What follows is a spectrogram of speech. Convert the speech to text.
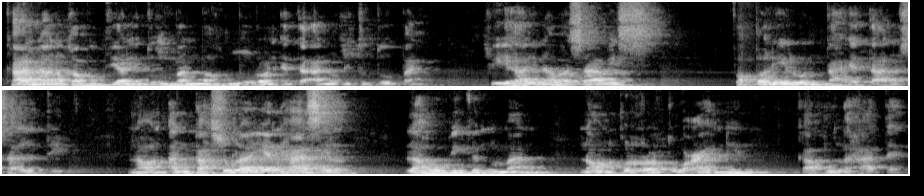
kana anu kabuktian itu iman mahmuron eta anu ditutupan. Fiha dina wasawis faqalilun tah eta anu saeutik naon antah sula yen hasil? Lahu bikin eman. Naon qurratu ainin? Kabunga hate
